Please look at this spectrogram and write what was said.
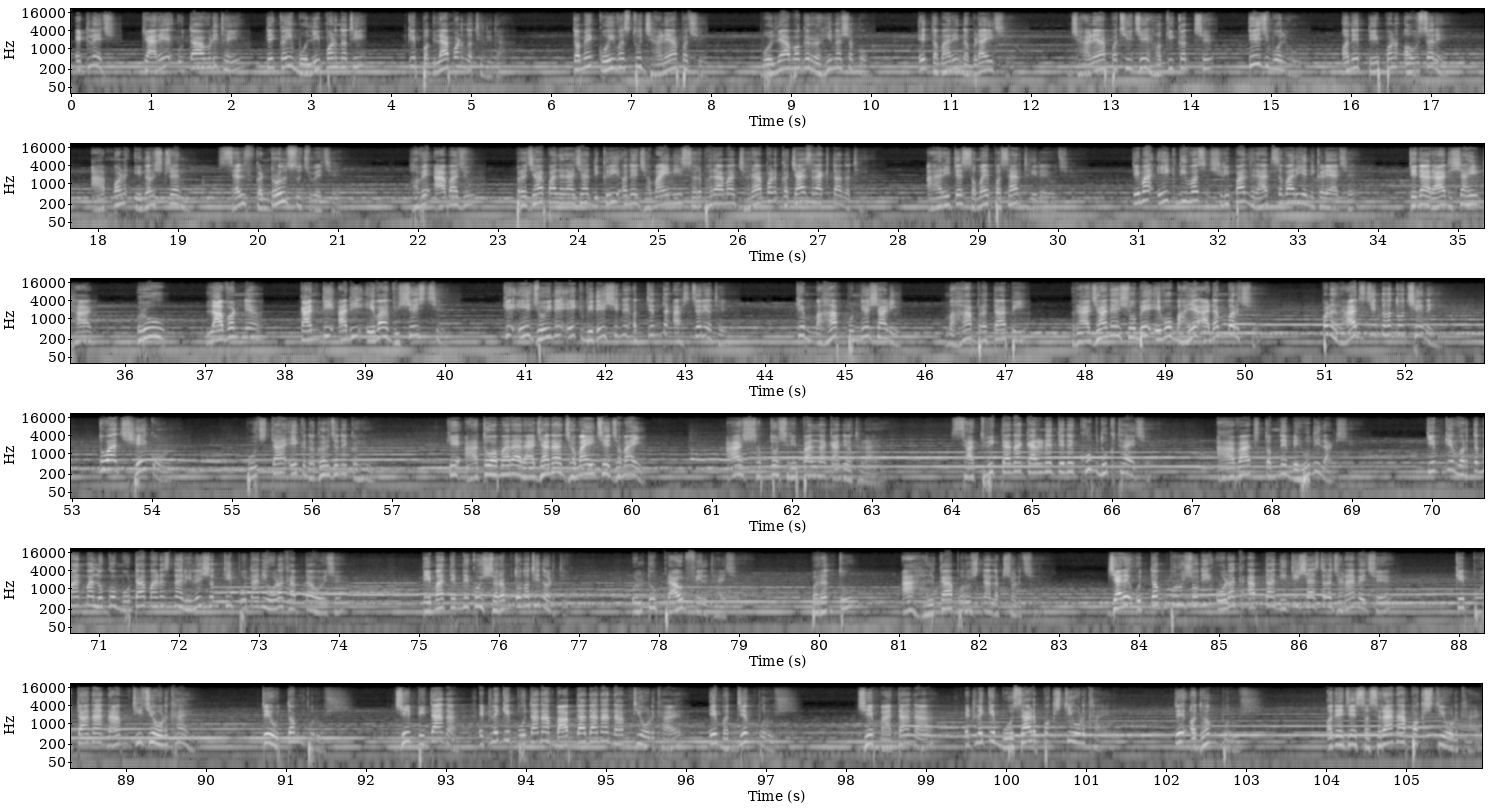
એટલે જ ક્યારે ઉતાવળી થઈ તે કંઈ બોલી પણ નથી કે પગલાં પણ નથી લીધા. તમે કોઈ વસ્તુ જાણ્યા પછી બોલ્યા વગર રહી ન શકો, એ તમારી નબળાઈ છે. જાણ્યા પછી જે હકીકત છે તે જ બોલવું. અને તે પણ અવસરે આ પણ ઇનર સ્ટ્રેન્થ સેલ્ફ કંટ્રોલ સૂચવે છે. હવે આ બાજુ પ્રજાપાલ રાજા દીકરી અને જમાઈની સરભરામાં જરા પણ કચાશ રાખતા નથી. આ રીતે સમય પસાર થઈ રહ્યો છે. તેમાં એક દિવસ શ્રીપાલ રાજસવારીએ નીકળ્યા છે. તેના રાજશાહી ઠાટ રૂપ લાવણ્ય, કાંતિ આદિ એવા વિશેષ છે કે એ જોઈને એક વિદેશીને અત્યંત આશ્ચર્ય થયું. કે મહાપુણ્યશાળી, મહાપ્રતાપી, રાજાને શોભે એવો બાહ્ય આડંબર છે. પણ રાજચિહ્ન તો છે નહીં. તો આ છે કોણ? પૂછતા એક નગરજને કહ્યું, કે આ તો અમારા રાજાના જમાઈ છે, જમાઈ. આ શબ્દો શ્રીપાલના કાને અથડાયા. સાત્વિકતાના કારણે તેને ખૂબ દુઃખ થાય છે. આ વાત તમને બેહુદી લાગશે. કેમ કે વર્તમાનમાં લોકો મોટા માણસના રિલેશનથી પોતાની ઓળખ આપતા હોય છે. તેમાં તેમને કોઈ શરમ તો નથી નડતી. ઉલટું પ્રાઉડ ફીલ થાય છે. પરંતુ આ હલકા પુરુષના લક્ષણ છે. જ્યારે ઉત્તમ પુરુષોની ઓળખ આપતા નીતિશાસ્ત્ર જણાવે છે કે પોતાના નામથી જે ઓળખાય, તે ઉત્તમ પુરુષ. જે પિતાના, એટલે કે પોતાના બાપ દાદાના નામથી ઓળખાય, એ મધ્યમ પુરુષ. જે માતાના, એટલે કે મોસાળ પક્ષથી ઓળખાય, તે અધમ પુરુષ. અને જે સસરાના પક્ષથી ઓળખાય,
